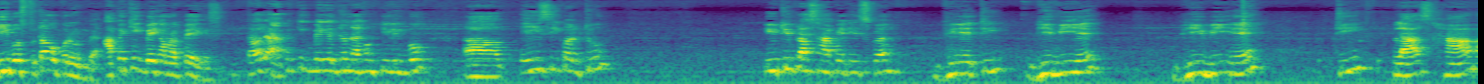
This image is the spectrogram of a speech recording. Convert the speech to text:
বি বস্তুটা উপরে উঠবে। আপেক্ষিক বেগ আমরা পেয়ে গেছি। তাহলে আপেক্ষিক বেগের জন্য এখন কি লিখব? A is equal to UT plus half AT square VAT VBA VBA T plus half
